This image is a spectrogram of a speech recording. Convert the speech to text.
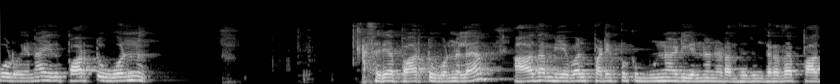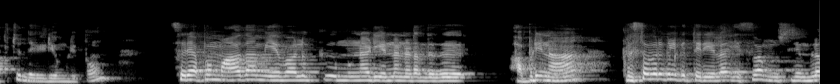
போடுவோம். ஏன்னா இது பார்ட் ஒன்று சரியா பார்ட் ஒன்றில் ஆதாம் ஏவால் படைப்புக்கு முன்னாடி என்ன நடந்ததுங்கிறத பார்த்துட்டு இந்த வீடியோ முடிப்போம். சரி அப்போ ஆதாம் ஏவாளுக்கு முன்னாடி என்ன நடந்தது? அப்படின்னா கிறிஸ்தவர்களுக்கு தெரியல இஸ்லாம் முஸ்லீம்ல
